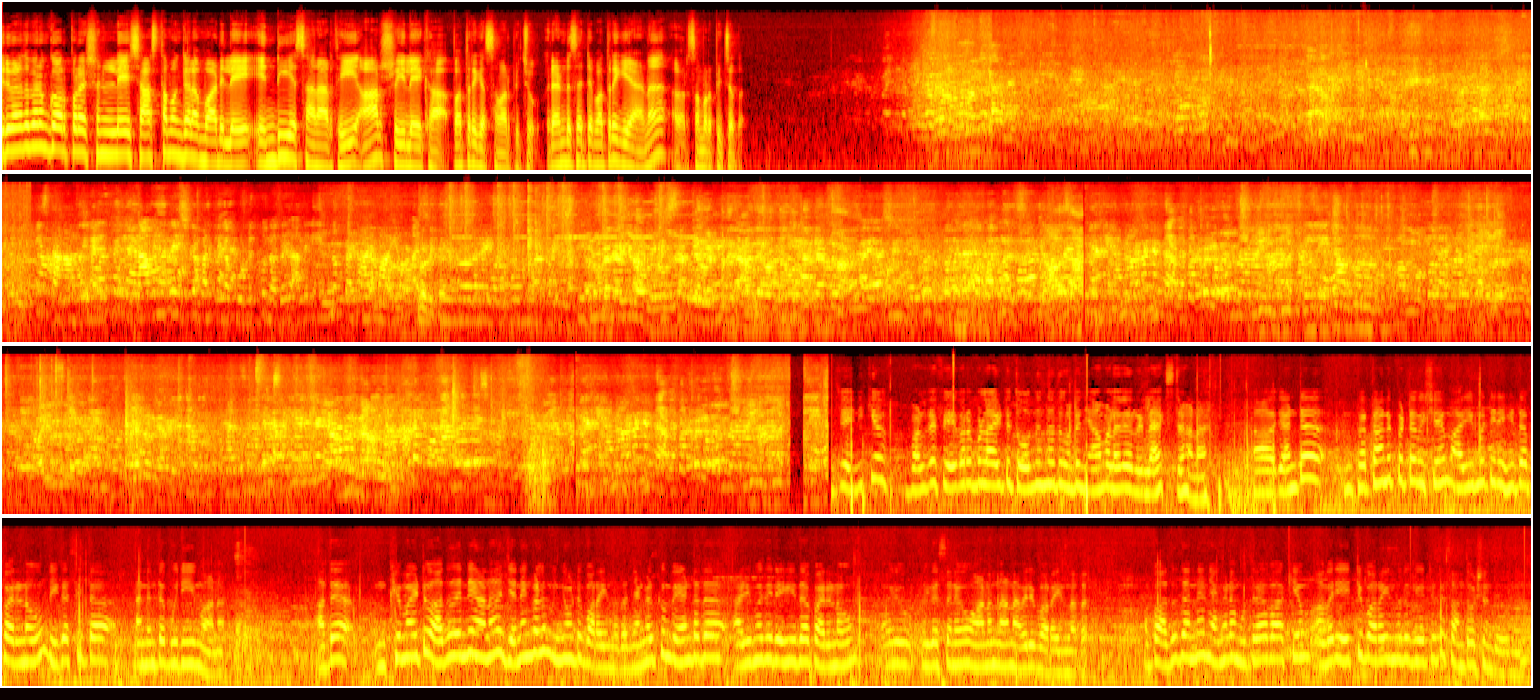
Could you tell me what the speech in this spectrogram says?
തിരുവനന്തപുരം കോർപ്പറേഷനിലെ ശാസ്തമംഗലം വാർഡിലെ N D A സ്ഥാനാർത്ഥി ആർ ശ്രീലേഖ പത്രിക സമർപ്പിച്ചു. രണ്ട് സെറ്റ് പത്രികയാണ് അവർ സമർപ്പിച്ചത്. പത്രിക പക്ഷേ എനിക്ക് വളരെ ഫേവറബിൾ ആയിട്ട് തോന്നുന്നത് കൊണ്ട് ഞാൻ വളരെ റിലാക്സ്ഡ് ആണ്. രണ്ട് പ്രധാനപ്പെട്ട വിഷയം അഴിമതിരഹിത ഭരണവും വികസിത അനന്തപുരിയുമാണ്. അത് മുഖ്യമായിട്ടും അത് തന്നെയാണ് ജനങ്ങളും ഇങ്ങോട്ട് പറയുന്നത്. ഞങ്ങൾക്കും വേണ്ടത് അഴിമതിരഹിത ഭരണവും ഒരു വികസനവും ആണെന്നാണ് അവർ പറയുന്നത്. അപ്പോൾ അത് തന്നെ ഞങ്ങളുടെ മുദ്രാവാക്യം അവർ ഏറ്റു പറയുന്നത് കേട്ടിട്ട് സന്തോഷം തോന്നുന്നു.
